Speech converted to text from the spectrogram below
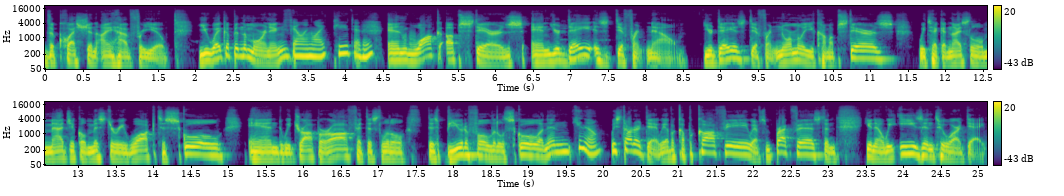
the question I have for you. You wake up in the morning Feeling like P. Diddy. and walk upstairs, and your day is different now. Your day is different. Normally, you come upstairs, we take a nice little magical mystery walk to school, and we drop her off at this little, this beautiful little school. And then, you know, we start our day. We have a cup of coffee, we have some breakfast, and, you know, we ease into our day.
